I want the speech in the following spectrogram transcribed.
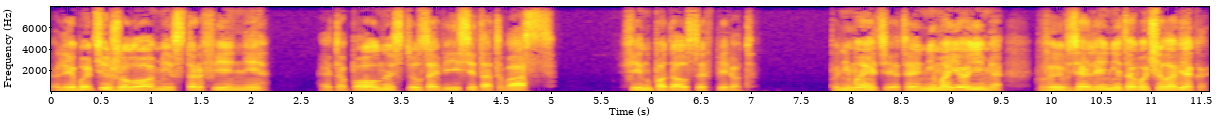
либо тяжело, мистер Финни. Это полностью зависит от вас». Финн подался вперед. «Понимаете, это не мое имя. Вы взяли не того человека».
